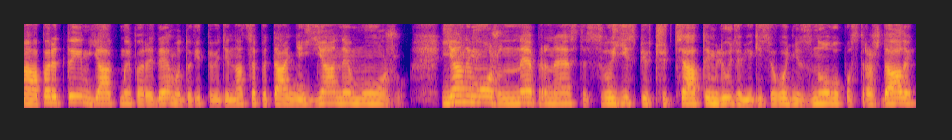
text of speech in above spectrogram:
е, перед тим, як ми перейдемо до відповіді на це питання, я не можу, я не можу не принести свої співчуття тим людям, які сьогодні знову постраждали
